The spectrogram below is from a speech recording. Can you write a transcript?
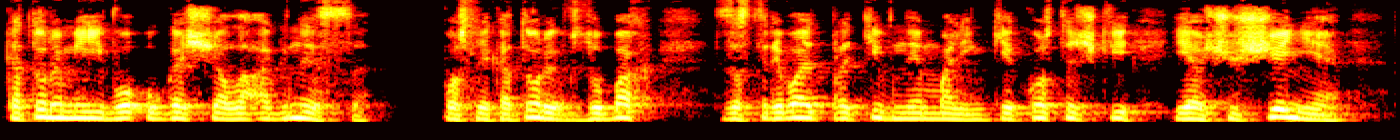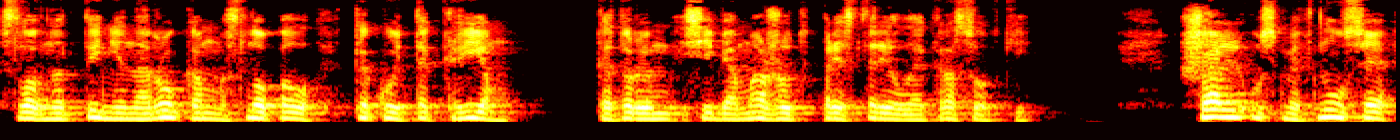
которыми его угощала Агнесса, после которых в зубах застревают противные маленькие косточки и ощущение, словно ты ненароком слопал какой-то крем, которым себя мажут престарелые красотки. Шарль усмехнулся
